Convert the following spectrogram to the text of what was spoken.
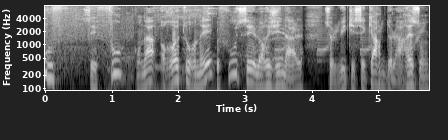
Ouf, c'est fou qu'on a retourné. Le fou, c'est l'original, celui qui s'écarte de la raison.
